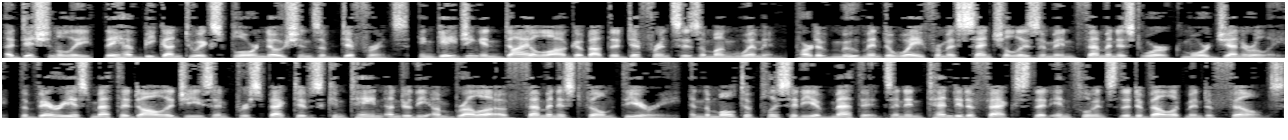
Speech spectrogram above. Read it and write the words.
Additionally, they have begun to explore notions of difference, engaging in dialogue about the differences among women part of movement away from essentialism in feminist work more generally, the various methodologies and perspectives contained under the umbrella of feminist film theory, and the multiplicity of methods and intended effects that influence the development of films.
